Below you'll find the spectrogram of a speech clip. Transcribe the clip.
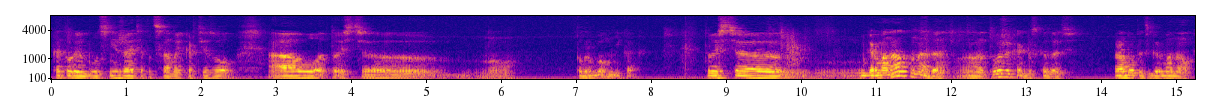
которые будут снижать этот самый кортизол. А, Вот. То есть э, ну, по-другому никак. То есть э, гормоналку надо э, тоже, как бы сказать, работать с гормоналкой.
